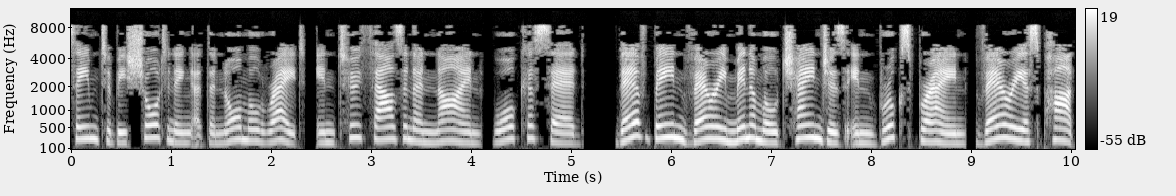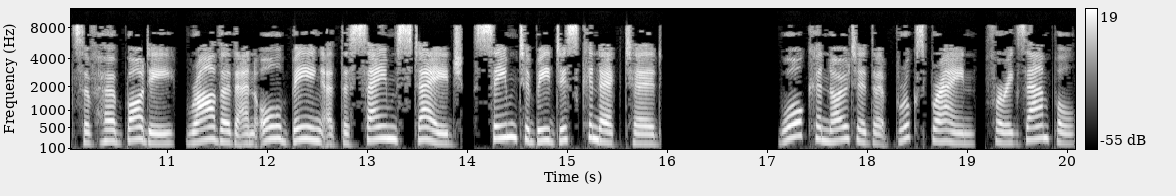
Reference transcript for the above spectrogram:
seem to be shortening at the normal rate. In 2009, Walker said, There've been very minimal changes in Brooke's brain, various parts of her body, rather than all being at the same stage, seem to be disconnected. Walker noted that Brooke's brain, for example,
